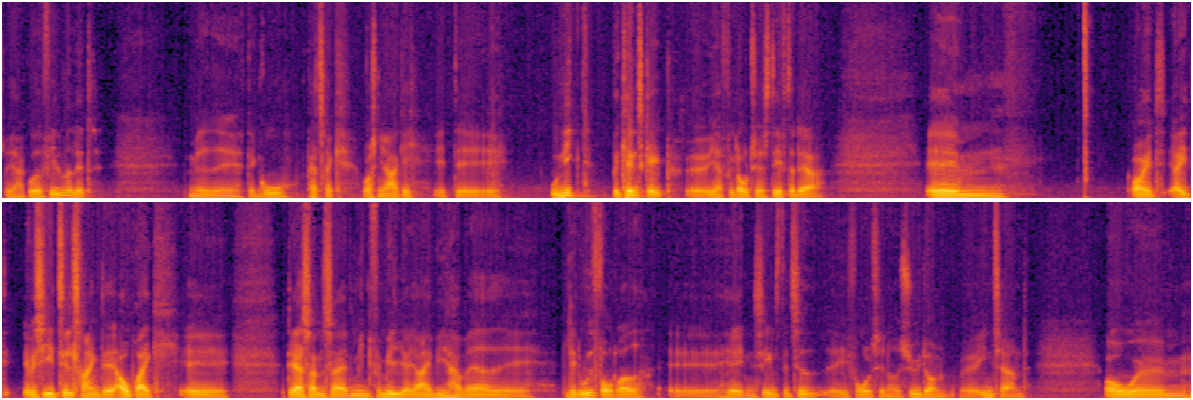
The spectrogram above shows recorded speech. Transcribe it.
så jeg har gået og filmet lidt med øh, den gode Patrick Wozniacki. Et øh, unikt bekendtskab, øh, jeg fik lov til at stifte der. Øhm, og et, et, jeg vil sige, et tiltrængt øh, afbræk. Øh, det er sådan så, at min familie og jeg, vi har været øh, lidt udfordret øh, her i den seneste tid øh, i forhold til noget sygdom øh, internt. Og øh,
